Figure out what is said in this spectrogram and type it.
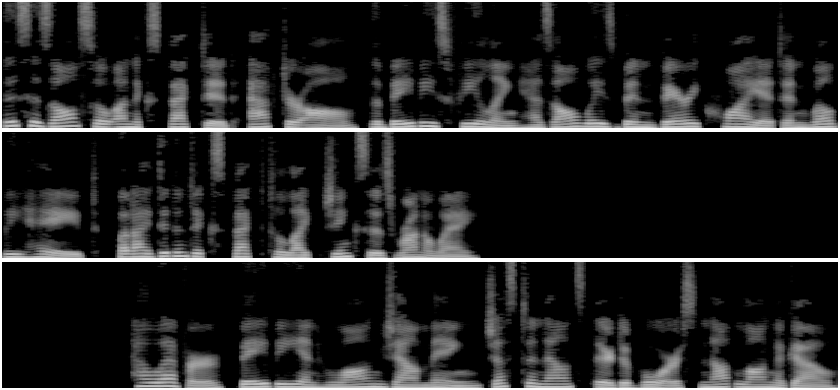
This is also unexpected, after all, the baby's feeling has always been very quiet and well behaved, but I didn't expect to like Jinx's Runaway. However, Baby and Huang Xiaoming just announced their divorce not long ago.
